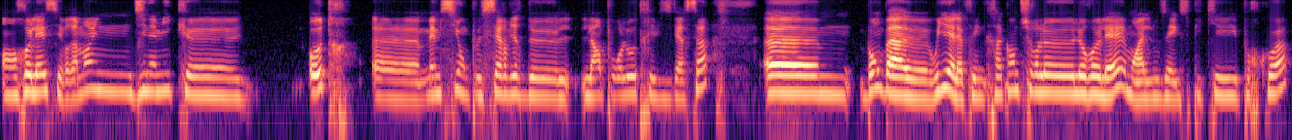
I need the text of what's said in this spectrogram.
en relais, c'est vraiment une dynamique euh, autre, euh, même si on peut se servir de l'un pour l'autre et vice-versa. Euh, bon, bah euh, oui, elle a fait une craquante sur le, le relais. Bon, elle nous a expliqué pourquoi.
